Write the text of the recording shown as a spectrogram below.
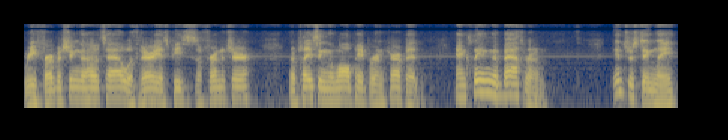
refurbishing the hotel with various pieces of furniture, replacing the wallpaper and carpet, and cleaning the bathroom. Interestingly,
